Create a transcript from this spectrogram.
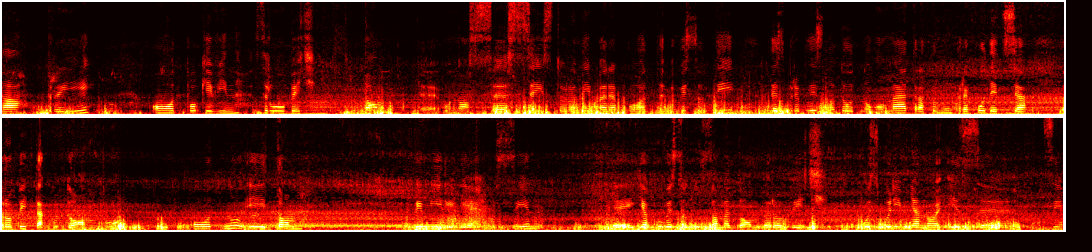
на три, от поки він зробить. Там е, у нас е, з цієї сторони перепад висоти десь приблизно до одного метра, тому приходиться робити таку домбу. От, ну і там вимірює син, е, яку висоту саме домби робить. Ось порівняно із е, цим,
